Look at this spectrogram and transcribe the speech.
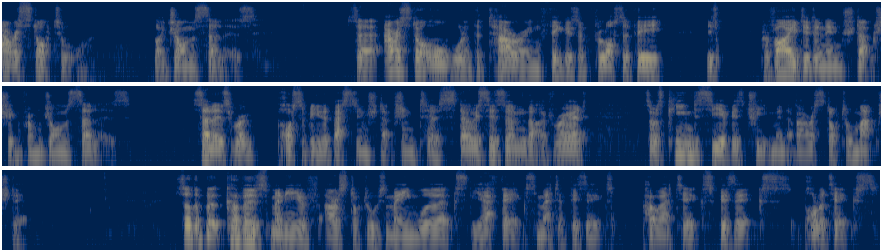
Aristotle by John Sellars. So, Aristotle, one of the towering figures of philosophy, is provided an introduction from John Sellars. Sellars wrote possibly the best introduction to Stoicism that I've read, so I was keen to see if his treatment of Aristotle matched it. So, the book covers many of Aristotle's main works the ethics, metaphysics, poetics, physics, politics.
